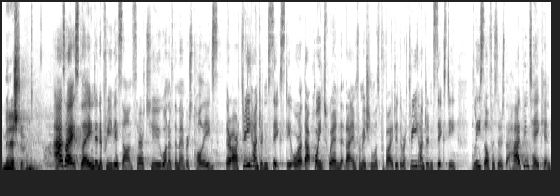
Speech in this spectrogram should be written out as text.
Minister. as I explained in a previous answer to one of the member's colleagues, there are 360, or at that point when that information was provided, there were 360 police officers that had been taken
